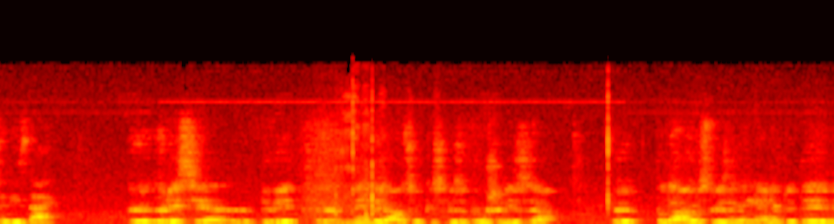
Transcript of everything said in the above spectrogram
sledi zdaj? Eh, Res je, devet eh, mnenjedajalcev, ki so bili zaprošeni za eh, podajo ustreznega mnenja glede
